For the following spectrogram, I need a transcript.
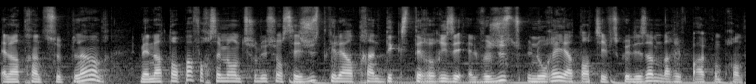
elle est en train de se plaindre, mais elle n'attend pas forcément une solution. C'est juste qu'elle est en train d'extérioriser. Elle veut juste une oreille attentive, ce que les hommes n'arrivent pas à comprendre.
